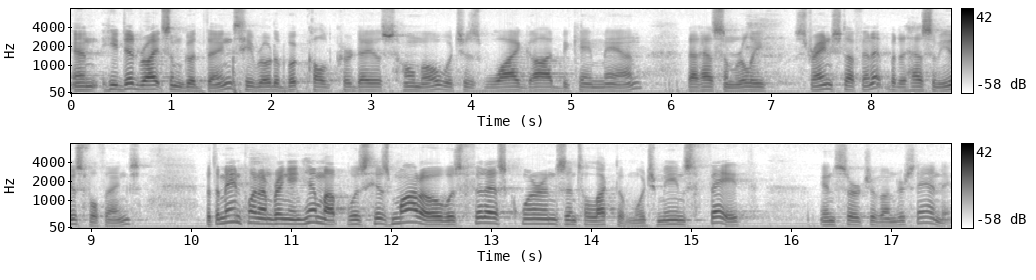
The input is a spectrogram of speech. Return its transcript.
And he did write some good things. He wrote a book called Cur Deus Homo, which is why God became man. That has some really strange stuff in it, but it has some useful things. But the main point I'm bringing him up was his motto was fides quaerens intellectum, which means faith in search of understanding.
